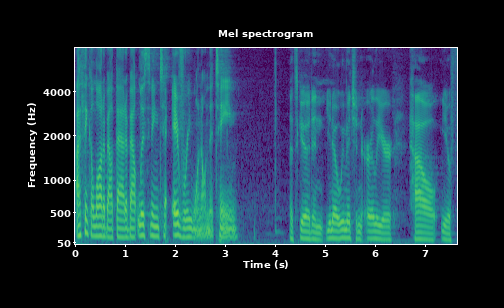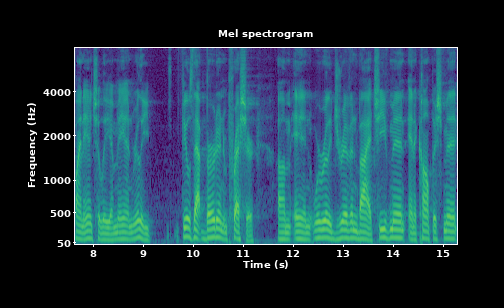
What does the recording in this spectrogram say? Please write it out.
I think a lot about that, about listening to everyone on the team. That's good. And, you know, we mentioned earlier how you know financially a man really feels that burden and pressure um, and we're really driven by achievement and accomplishment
